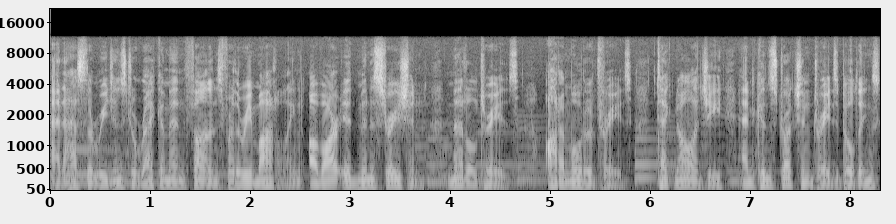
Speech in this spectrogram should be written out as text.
and ask the Regents to recommend funds for the remodeling of our administration, metal trades, automotive trades, technology, and construction trades buildings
